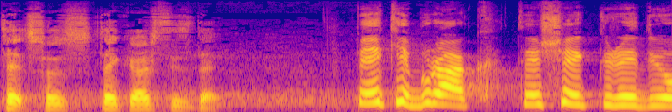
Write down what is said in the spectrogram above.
Te- söz tekrar sizde. Peki Burak teşekkür ediyoruz.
